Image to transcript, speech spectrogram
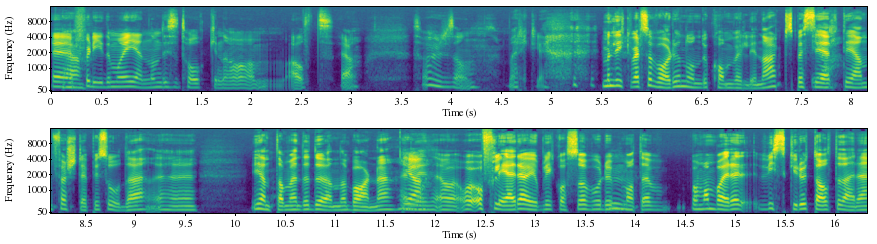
Eh, Ja. Fordi du må igjennom disse tolkene og alt. Ja. Så var det sånn merkelig. Men likevel så var det jo noen du kom veldig nært. Spesielt igjen første episode. Eh, Jenta med det døende barnet. Ja. Og, og flere øyeblikk også hvor, du, Mm. måte, hvor man bare visker ut alt det derre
